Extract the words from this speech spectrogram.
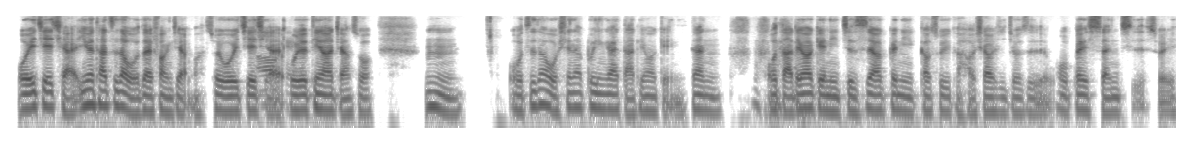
我一接起来，因为他知道我在放假嘛，所以我一接起来，我就听他讲说，嗯。我知道我现在不应该打电话给你，但我打电话给你只是要跟你告诉一个好消息，就是我被升职，所以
